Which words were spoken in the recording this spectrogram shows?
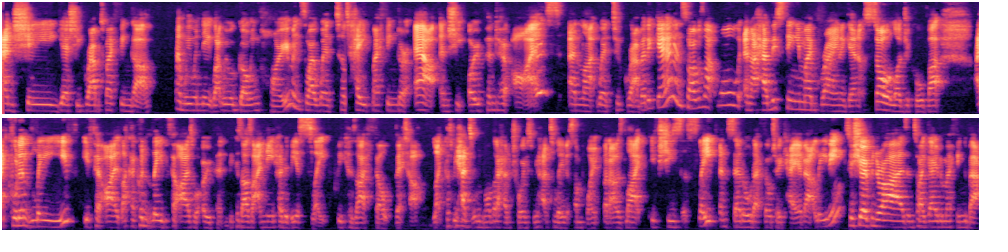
and she yeah she grabbed my finger and we were neat like we were going home and so i went to take my finger out and she opened her eyes and like went to grab it again and so i was like well and i had this thing in my brain again it's so illogical but i couldn't leave if her eyes like i couldn't leave if her eyes were open because i was like i need her to be asleep because i felt better like because we had to not that i had a choice we had to leave at some point but i was like if she's asleep and settled i felt okay about leaving. So she opened her eyes and so i gave her my finger back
